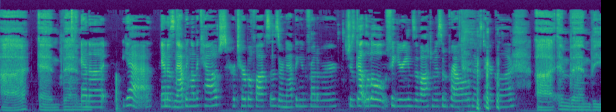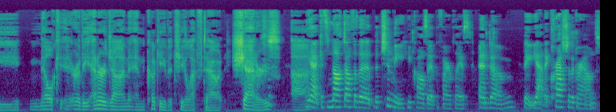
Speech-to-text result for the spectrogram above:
Uh, and then Anna, yeah, Anna's napping on the couch. Her turbo foxes are napping in front of her. She's got little figurines of Optimus and Prowl next to her clock. uh, and then the milk or the energon and cookie that she left out shatters. Uh, yeah, it gets knocked off of the the chimney. He calls it the fireplace, and um, they yeah they crash to the ground.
